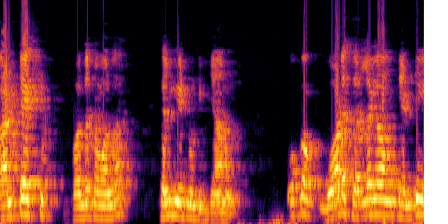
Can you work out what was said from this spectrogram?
కాంటాక్ట్ పొందడం వల్ల కలిగేటువంటి జ్ఞానం. ఒక గోడ తెల్లగా ఉంది అంటే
